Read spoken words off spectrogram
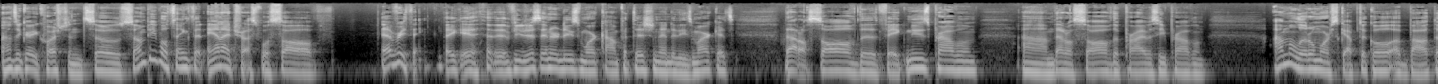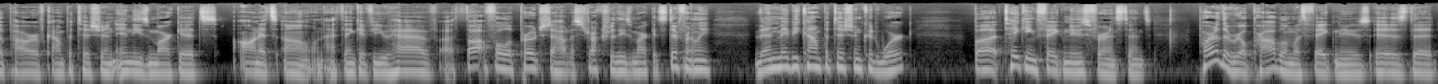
That's a great question. So some people think that antitrust will solve everything. Like if you just introduce more competition into these markets, that'll solve the fake news problem um, that'll solve the privacy problem. I'm a little more skeptical about the power of competition in these markets on its own. I think if you have a thoughtful approach to how to structure these markets differently, then maybe competition could work. But taking fake news, for instance, part of the real problem with fake news is that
